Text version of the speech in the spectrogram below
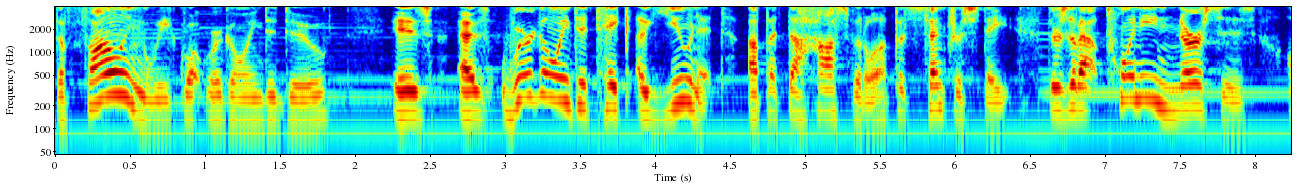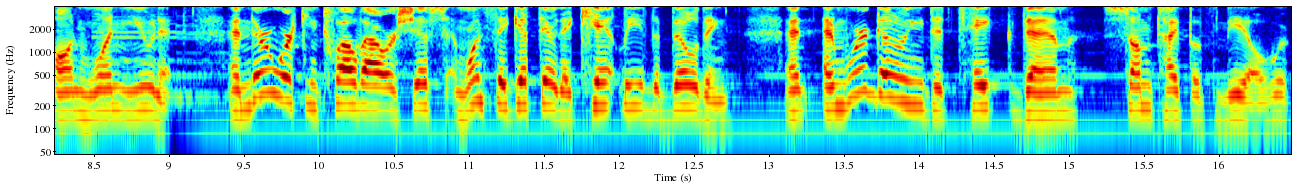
The following week, what we're going to do is as we're going to take a unit up at the hospital, up at CentraState. There's about 20 nurses on one unit, and they're working 12 hour shifts. And once they get there, they can't leave the building. And, and we're going to take them some type of meal. We're,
